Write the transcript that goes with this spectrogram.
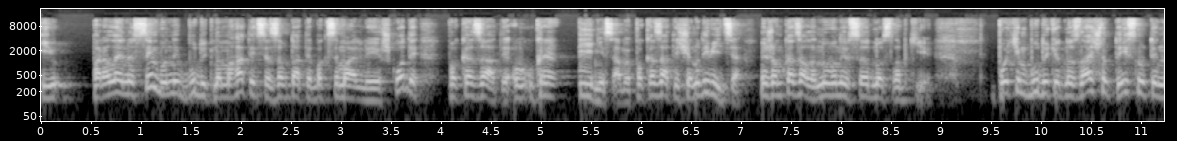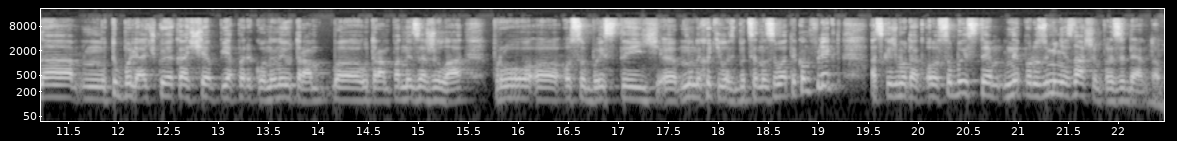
І паралельно з цим вони будуть намагатися завдати максимальної шкоди, показати Україні саме показати, що ну дивіться, ми ж вам казали, ну вони все одно слабкі. Потім будуть однозначно тиснути на ту болячку, яка ще я переконаний у Трамп е, у Трампа не зажила про е, особистий. е, Ну не хотілося б це називати конфлікт, а скажімо так, особисте непорозуміння з нашим президентом.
